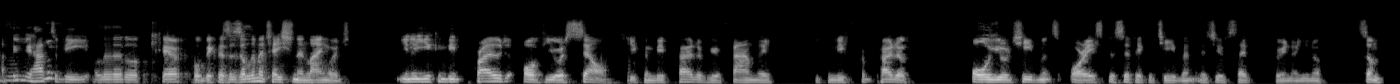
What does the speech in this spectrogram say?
I think you have to be a little careful because there's a limitation in language. You know, you can be proud of yourself. You can be proud of your family. You can be proud of all your achievements or a specific achievement, as you've said, Karina. You know, some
